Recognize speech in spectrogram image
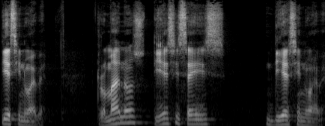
19. Romanos 16, 19.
